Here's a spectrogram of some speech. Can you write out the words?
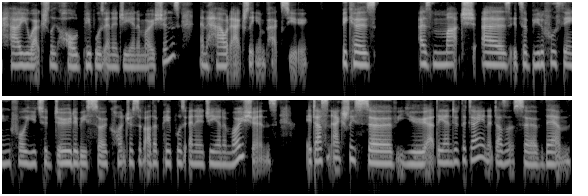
how you actually hold people's energy and emotions and how it actually impacts you. Because as much as it's a beautiful thing for you to do to be so conscious of other people's energy and emotions, it doesn't actually serve you at the end of the day and it doesn't serve them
